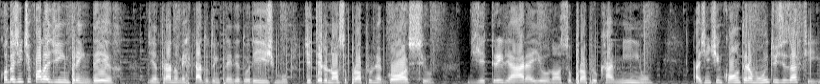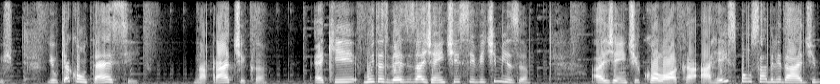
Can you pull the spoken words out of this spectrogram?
Quando a gente fala de empreender, de entrar no mercado do empreendedorismo, de ter o nosso próprio negócio, de trilhar aí o nosso próprio caminho, a gente encontra muitos desafios. E o que acontece na prática é que muitas vezes a gente se vitimiza. A gente coloca a responsabilidade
